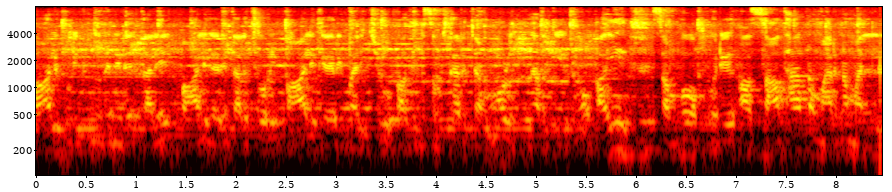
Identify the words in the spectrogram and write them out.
പാൽ കുടിക്കുന്നതിനിടെ തലയിൽ പാൽ കയറി തലച്ചോറിൽ പാൽ കയറി മരിച്ചു അതിന് സംസ്കാര ചടങ്ങുകൾ നടത്തിയിരുന്നു ഈ സംഭവം ഒരു അസാധാരണ മരണമല്ല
